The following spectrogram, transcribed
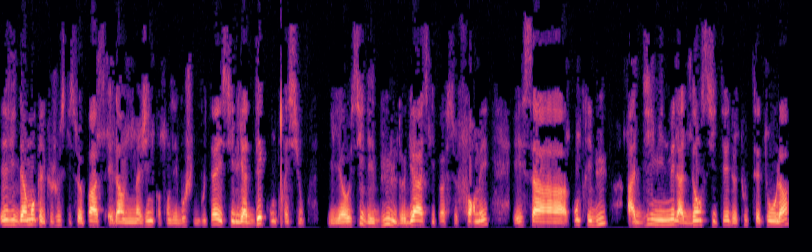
évidemment quelque chose qui se passe. Et là, on imagine quand on débouche une bouteille, s'il y a décompression, il y a aussi des bulles de gaz qui peuvent se former, et ça contribue à diminuer la densité de toute cette eau-là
